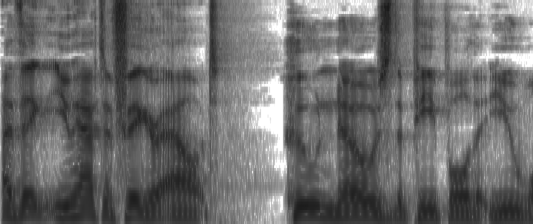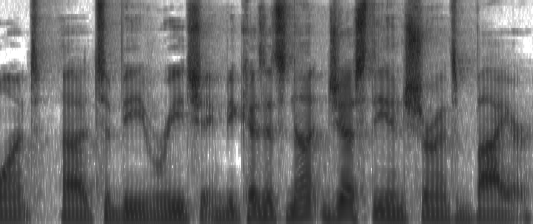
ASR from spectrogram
I think you have to figure out who knows the people that you want uh, to be reaching because it's not just the insurance buyer.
